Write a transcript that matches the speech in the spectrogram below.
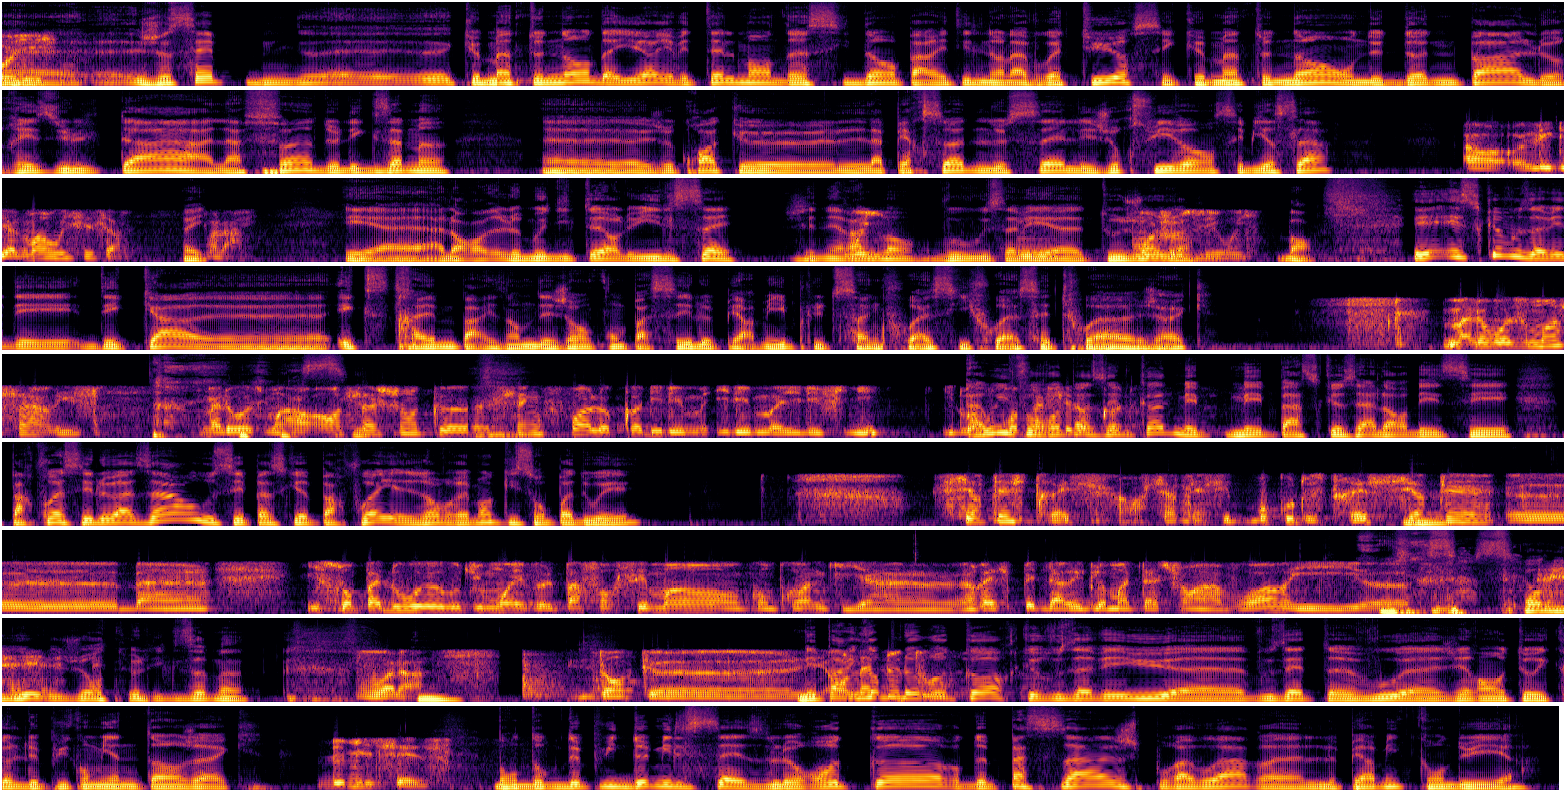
Euh, je sais euh, que maintenant, d'ailleurs, il y avait tellement d'incidents, paraît-il, dans la voiture, c'est que maintenant, on ne donne pas le résultat à la fin de l'examen. Euh, je crois que la personne le sait les jours suivants. C'est bien cela? Alors, légalement, oui, c'est ça. Oui. Voilà. Et euh, alors, le moniteur, lui, il sait. Généralement, vous, vous savez euh, toujours. Moi, je sais, oui. Bon. Et est-ce que vous avez des, des cas euh, extrêmes, par exemple, des gens qui ont passé le permis plus de 5 fois, 6 fois, 7 fois, Jacques? Malheureusement, ça arrive. Malheureusement. Alors, en sachant que cinq fois le code, il est, il est, il est fini. Il Ah oui, il faut repasser le code, mais, mais parce que ça, alors, mais c'est parfois c'est le hasard ou c'est parce que parfois il y a des gens vraiment qui sont pas doués? Certains stress. Alors certains c'est beaucoup de stress. Mhm. Certains euh, ben ils sont pas doués ou du moins ils veulent pas forcément comprendre qu'il y a un, respect de la réglementation à avoir et euh, C'est ennuyeux le jour de l'examen. voilà. Donc euh, Mhm. Mais par exemple, le tout. record que vous avez eu, euh, vous êtes euh, vous gérant auto-école depuis combien de temps, Jacques? 2016. Bon, donc depuis 2016, le record de passage pour avoir le permis de conduire.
